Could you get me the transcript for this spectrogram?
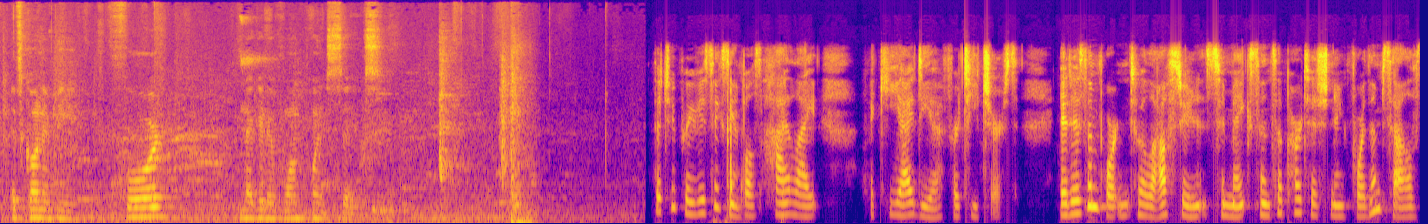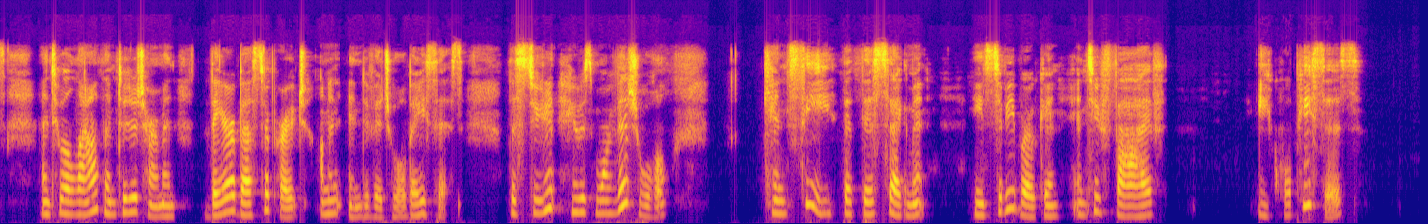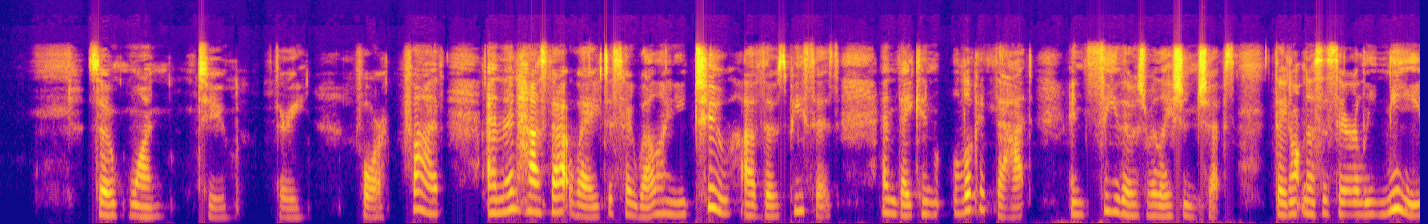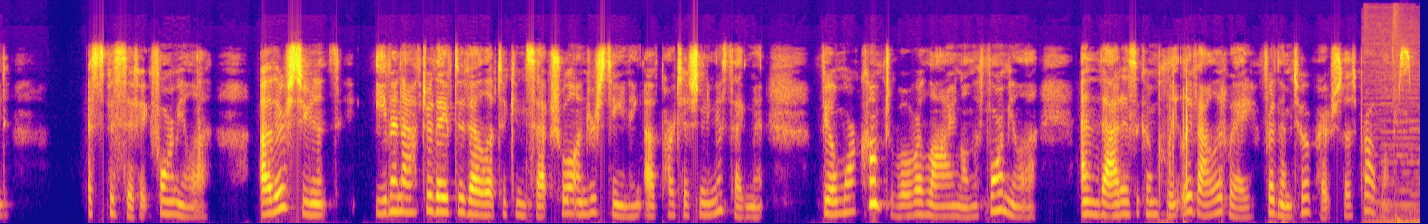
it's going to be 4, negative 1.6. The two previous examples highlight a key idea for teachers. It is important to allow students to make sense of partitioning for themselves and to allow them to determine their best approach on an individual basis. The student who is more visual can see that this segment needs to be broken into five equal pieces. So one, two, three, four, five, and then has that way to say, well, I need two of those pieces. And they can look at that and see those relationships. They don't necessarily need a specific formula. Other students, even after they've developed a conceptual understanding of partitioning a segment, feel more comfortable relying on the formula, and that is a completely valid way for them to approach those problems.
